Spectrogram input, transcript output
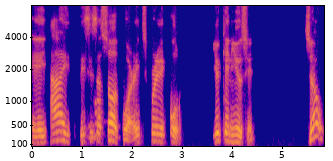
AI. This is a software. It's pretty cool. You can use it. So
